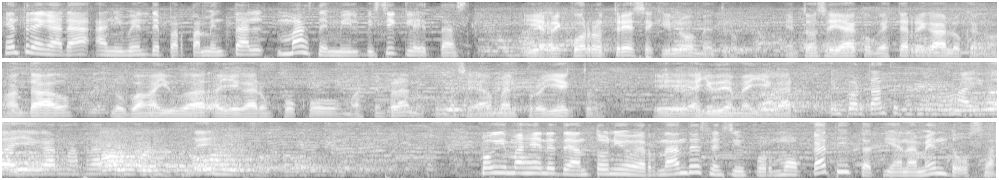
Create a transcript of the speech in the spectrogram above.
entregará a nivel departamental más de mil bicicletas. Y recorro 13 kilómetros. Entonces ya con este regalo que nos han dado, los van a ayudar a llegar un poco más temprano, como se llama el proyecto. Eh, ayúdeme a llegar. Importante porque nos ayuda a llegar más rápido a los colegios. Con imágenes de Antonio Hernández les informó Katy Tatiana Mendoza.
